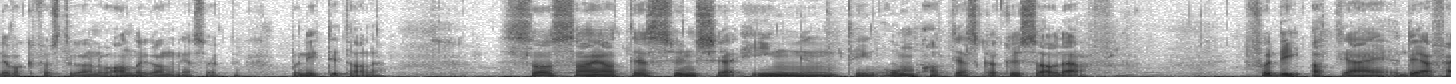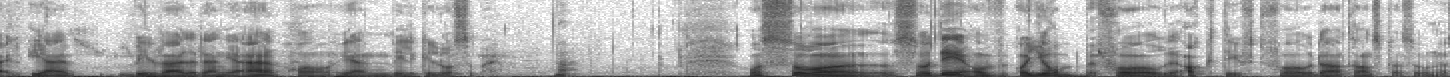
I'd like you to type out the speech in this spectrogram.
Det var ikke første gang, det var andre gangen jeg søkte, på 90-tallet. Så sa jeg at det syns jeg ingenting om at jeg skal krysse av der. Fordi at jeg Det er feil. Jeg vil være den jeg er, og jeg vil ikke låse meg. Nei. Og så, så det å, å, jobbe for aktivt for da transpersoner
